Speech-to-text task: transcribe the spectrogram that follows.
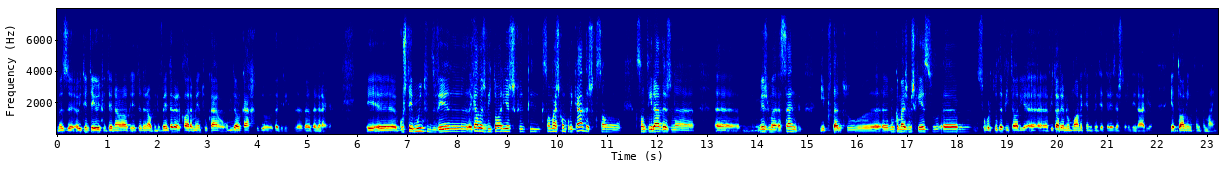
mas 88, 89, 89 e 90 era claramente o, carro, o melhor carro do, da, da, da grelha. Uh, gostei muito de ver aquelas vitórias que, que, que, são mais complicadas, que são, que são tiradas na, mesmo a sangue, e portanto nunca mais me esqueço, sobretudo a vitória, a vitória no Mónaco em 93 é extraordinária, e a Donington também.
